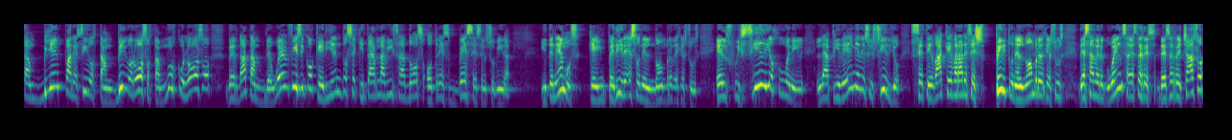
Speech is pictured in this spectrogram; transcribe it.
tan bien parecidos, tan vigorosos, tan musculosos, ¿verdad? Tan de buen físico, queriéndose quitar la vida dos o tres veces en su vida. Y tenemos que impedir eso en el nombre de Jesús. El suicidio juvenil, la epidemia de suicidio, se te va a quebrar ese espíritu espíritu en el nombre de Jesús, de esa vergüenza, de ese, de ese rechazo,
